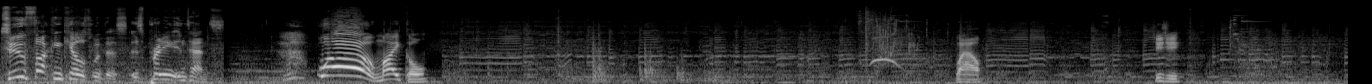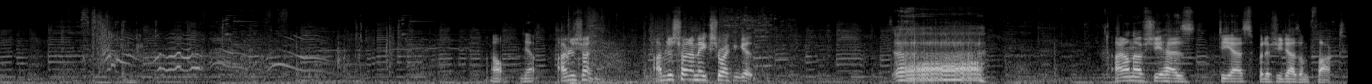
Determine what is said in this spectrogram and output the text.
Two fucking kills with this. It's pretty intense. Whoa, Michael. Wow. GG. Oh, yep. I'm just trying. I'm just trying to make sure I can get. Ugh. I don't know if she has DS, but if she does, I'm fucked.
